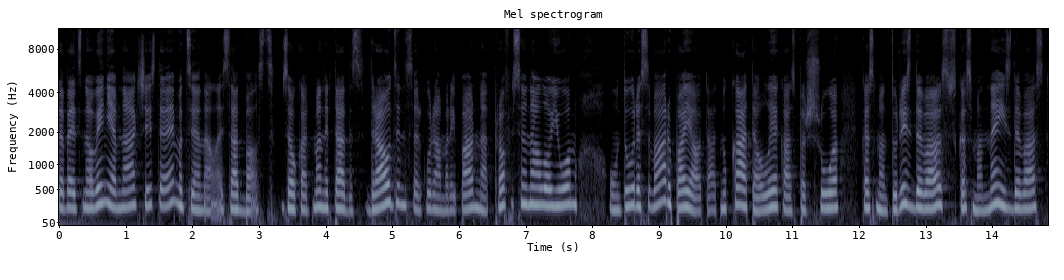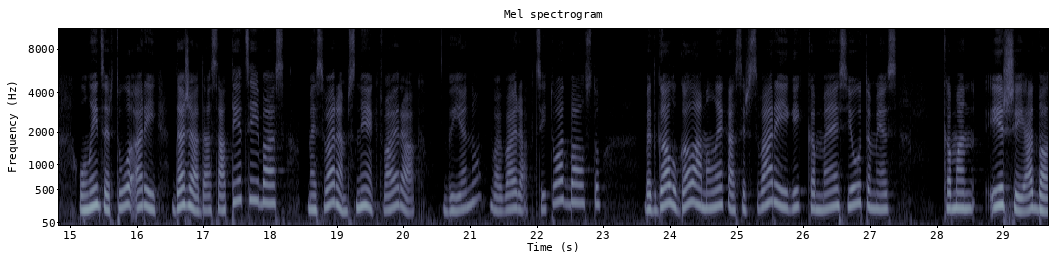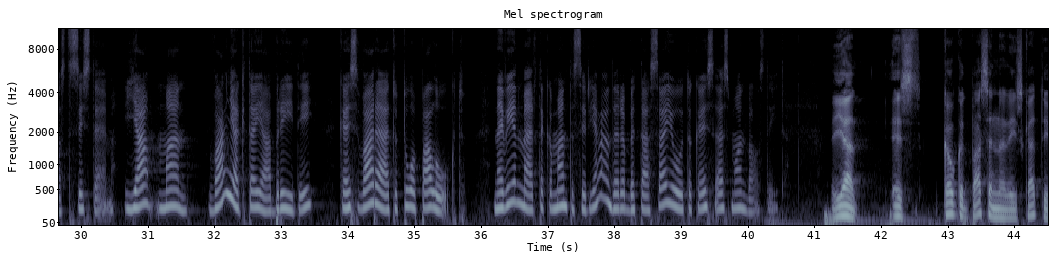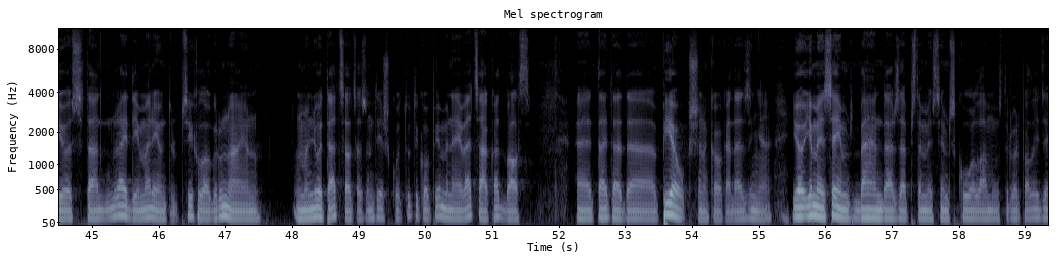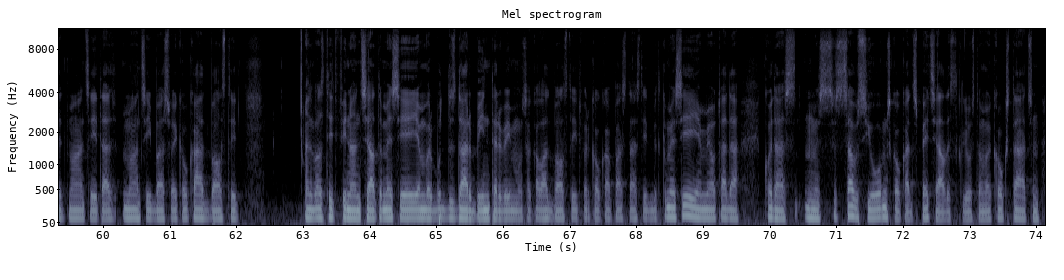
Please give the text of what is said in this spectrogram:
Tāpēc no viņiem nāk šis emocionālais atbalsts. Savukārt man ir tādas draudzenes, ar kurām arī pārunāt profesionālo jomu, un tur es varu pajautāt, nu, kā tev liekas par šo, kas man tur izdevās, kas man neizdevās. Un līdz ar to arī dažādās attiecībās mēs varam sniegt vairāk vienu vai vairāk citu atbalstu, Bet galu galā man liekas, ir svarīgi, ka mēs jūtamies, ka man ir šī atbalsta sistēma. Ja man vajag tajā brīdī, ka es varētu to palūgt, nevienmēr tā, man tas ir jādara, bet tā sajūta, ka es esmu atbalstīta. Jā, es kaut kad pasen arī skatījos tādu raidījumu, arī tur psihologi runāja. Un, un man ļoti atsaucās, un tieši ko tu tikko pieminēji, vecāku atbalsts. Tā ir tāda pieaugšana kaut kādā ziņā. Jo, ja mēs ejam bērnu dārzā, pēc tam mēs ejam skolā, mums tur var palīdzēt mācītās, mācībās vai kaut kā atbalstīt atbalstīt finansiāli, tad mēs ieejam varbūt uz darba interviju, mūs atkal atbalstīt, var kaut kā pastāstīt. Bet mēs ieejam jau tādā, kādās mēs savas jomas, kaut kāda speciālista kļūstam vai kaut kas tāds. Un,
